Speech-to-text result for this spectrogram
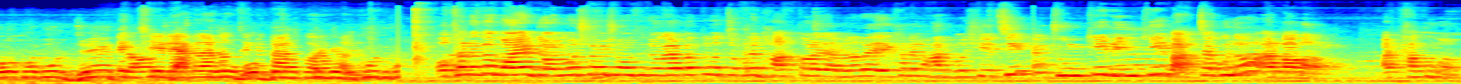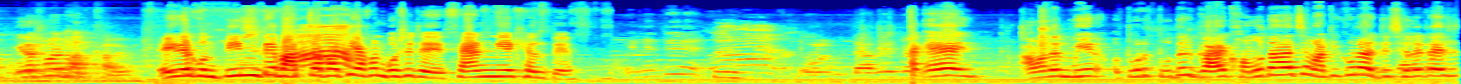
বড় খবর যে এই ছেলে থেকে কাজ করা ভালো। ওখানে তো মায়ের জন্মাষ্টমী সমস্ত জোগাড়পত্র হচ্ছে ওখানে ভাত করা যাবে না। এখানে ভাত বসিয়েছি। চুমকি রিঙ্কি বাচ্চাগুলো আর বাবা আর ঠাকুমা এরা সবাই ভাত খাবে। এই দেখুন তিনটে বাচ্চা পাখি এখন বসেছে স্যান্ড নিয়ে খেলতে। এই আমাদের মেয়ের তোর তোদের গায়ে ক্ষমতা আছে মাটি খোঁড়ার যে ছেলেটা এসে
